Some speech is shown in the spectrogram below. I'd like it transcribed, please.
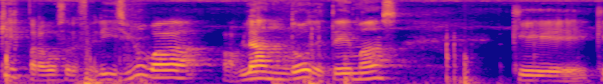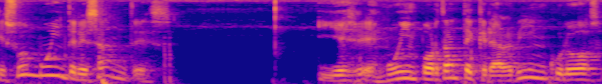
¿qué es para vos ser feliz? Y uno va hablando de temas que, son muy interesantes. Y es, es muy importante crear vínculos,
